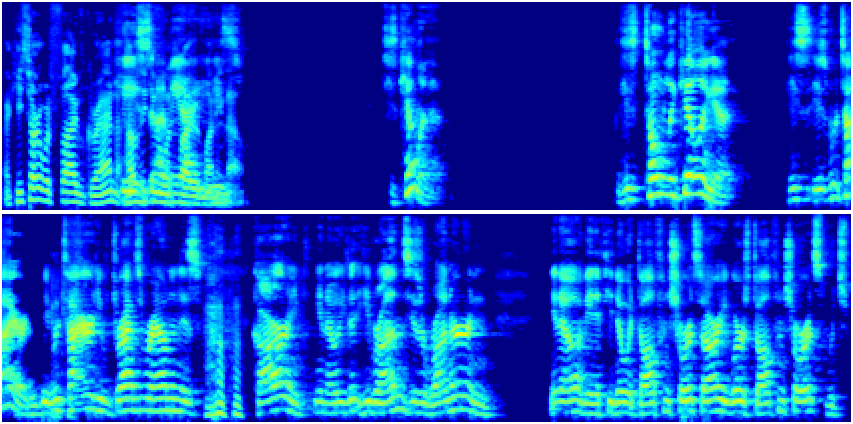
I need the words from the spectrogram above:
Like, he started with five grand. He's, How's he doing I with mean, private money now? He's killing it. He's totally killing it. He's he's retired. He retired. He drives around in his car, and you know he, he runs. He's a runner, and you know, I mean, if you know what dolphin shorts are, he wears dolphin shorts, which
